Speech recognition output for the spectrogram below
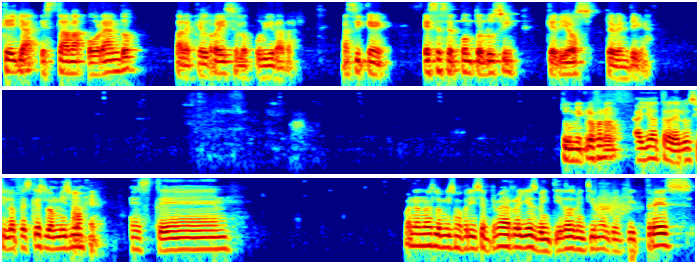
que ella estaba orando para que el rey se lo pudiera dar. Así que ese es el punto, Lucy. Que Dios te bendiga. Tu micrófono. Hay otra de Lucy López que es lo mismo. Este. Bueno, no es lo mismo, pero dice en 1 Reyes 22, 21 al 23,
